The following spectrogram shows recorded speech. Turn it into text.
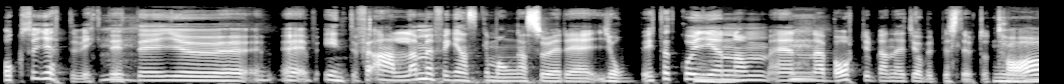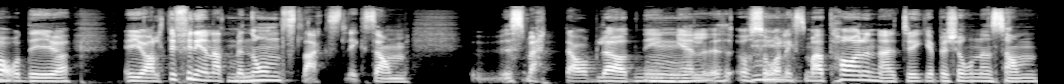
Också jätteviktigt. Det är ju, eh, inte för alla, men för ganska många så är det jobbigt att gå igenom en abort. Ibland är det ett jobbigt beslut att ta och det är ju, är ju alltid förenat med någon slags liksom, smärta och blödning eller, och så. Liksom, att ha den här trygga personen som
